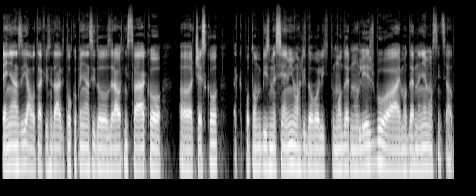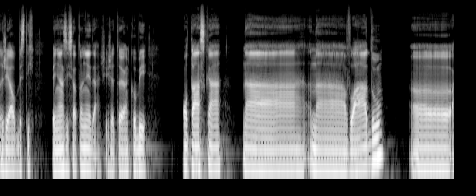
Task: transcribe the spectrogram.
peňazí, alebo tak, keby sme dali toľko peňazí do zdravotníctva ako Česko, tak potom by sme si aj my mohli dovoliť tú modernú liečbu a aj moderné nemocnice, ale žiaľ bez tých peňazí sa to nedá. Čiže to je akoby otázka na, na vládu uh, a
